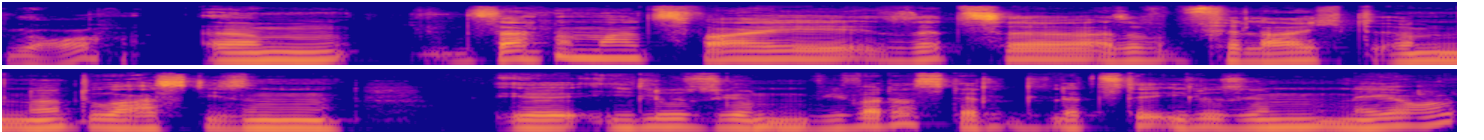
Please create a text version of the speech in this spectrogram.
Ja, ähm, sag noch mal zwei Sätze. Also vielleicht, ähm, ne, du hast diesen äh, Illusion, wie war das? Der letzte Illusionäre?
